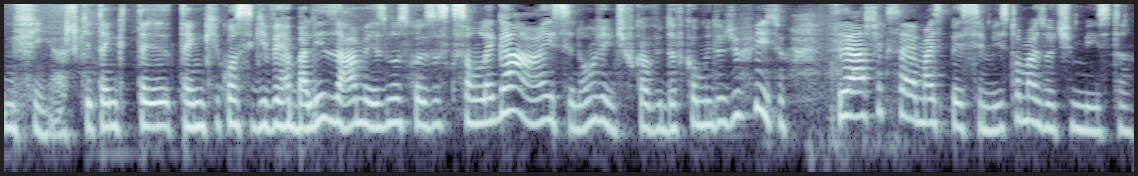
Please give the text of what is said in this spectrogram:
enfim, acho que tem que ter, tem que conseguir verbalizar mesmo as coisas que são legais, senão, gente, fica, a vida fica muito difícil. Você acha que você é mais pessimista ou mais otimista?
